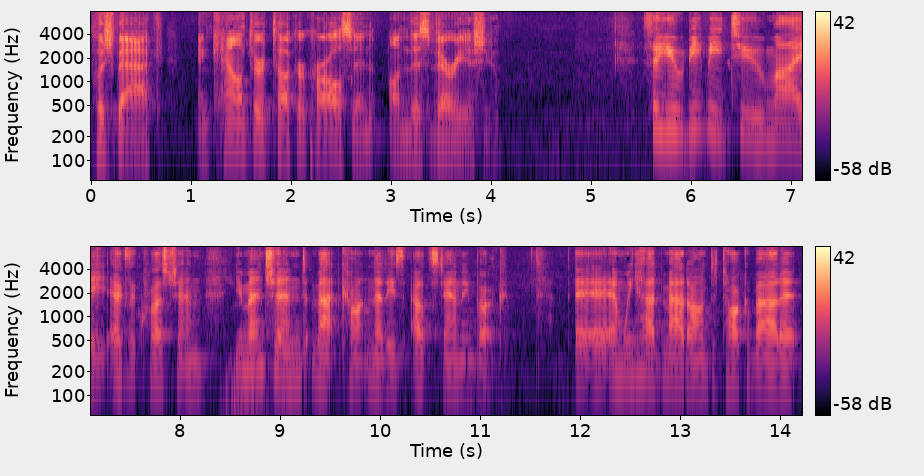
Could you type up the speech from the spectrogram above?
push back and counter Tucker Carlson on this very issue. So you beat me to my exit question. You mentioned Matt Continetti's outstanding book. And we had Matt on to talk about it.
